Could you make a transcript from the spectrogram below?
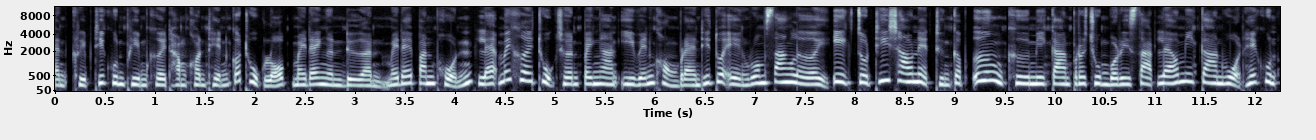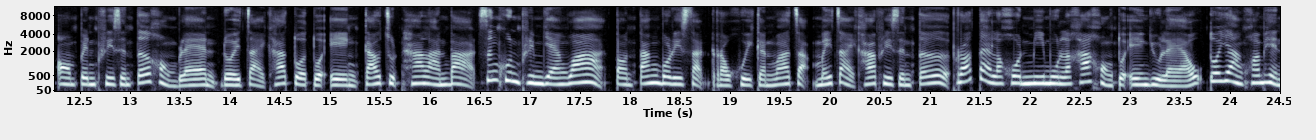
นด์ คลิปที่คุณพริมเคยทำคอนเทนต์ก็ถูกลบไม่ได้เงินเดือน ไม่ได้ปันผล และไม่เคยถูกเชิญไปงานอีเวนต์ของแบรนด์ที่ตัวเองร่วมสร้างเลย อีกจุดที่ชาวเน็ตถึงกับอึ้ง คือมีการประชุมบริษัทแล้วมีการโหวตให้คุณออมเป็นพรีเซนเตอร์ของแบรนด์ โดยจ่ายค่าตัวตัวเอง 9.5 ล้านบาท ซึ่งคุณพริมแย้งว่าตอนตั้งบริษัทเราคุยกันว่าจะไม่จ่ายค่าพรีเซนเตอร์ เพราะแต่ละคนมีมูลค่าของตัวเองอยู่แล้ว ตัวอย่างความเห็น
